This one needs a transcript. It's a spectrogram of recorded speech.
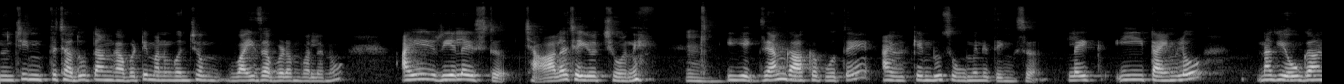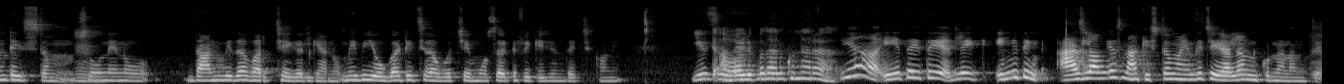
నుంచి ఇంత చదువుతాం కాబట్టి మనం కొంచెం వైజ్ అవ్వడం వల్లనో ఐ రియలైజ్డ్ చాలా చేయొచ్చు అని. ఈ ఎగ్జామ్ కాకపోతే I can do so many things like ఈ టైంలో నాకు యోగా అంటే ఇష్టం. సో నేను దాని మీద వర్క్ చేయగలిగాను. మేబీ యోగా టీచర్ అవ్వచ్చేమో సర్టిఫికేషన్ తెచ్చుకొని. ఏంటి? అలా వెళ్ళిపోదా అనుకున్నారా? యా ఏదైతే like anything as long as నాకు ఇష్టమైంది చేయాలని అనుకున్నాను అంతే.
